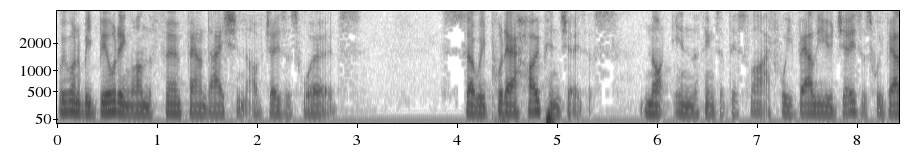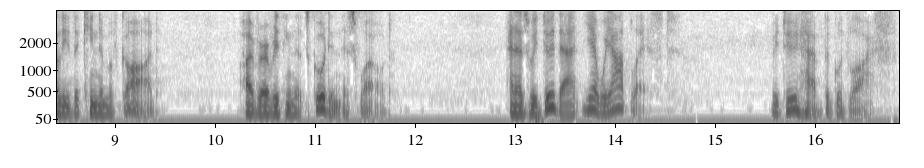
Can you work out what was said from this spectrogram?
We want to be building on the firm foundation of Jesus' words. So we put our hope in Jesus, not in the things of this life. We value Jesus, we value the kingdom of God over everything that's good in this world. And as we do that, yeah, we are blessed. We do have the good life.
